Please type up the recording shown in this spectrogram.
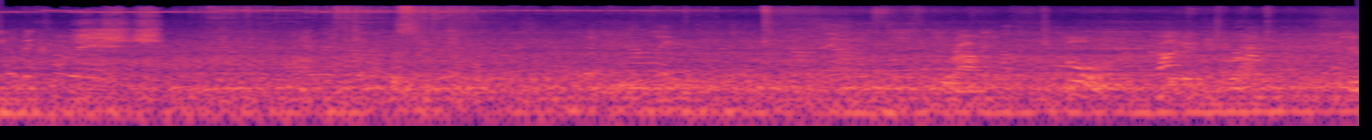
gonna be coming. Route 4, Cottage Grove to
